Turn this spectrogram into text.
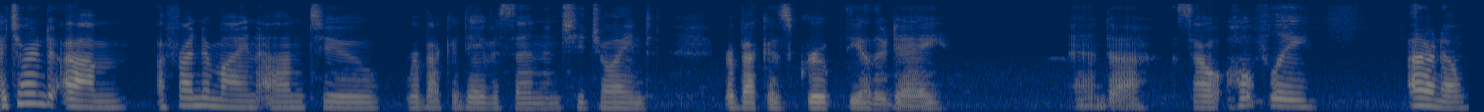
I turned um, a friend of mine on to Rebecca Davison, and she joined Rebecca's group the other day. And uh, so hopefully, I don't know.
